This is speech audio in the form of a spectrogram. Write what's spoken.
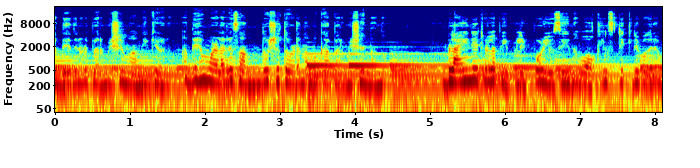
അദ്ദേഹത്തിനോട് പെർമിഷൻ വാങ്ങിക്കുകയാണ് അദ്ദേഹം വളരെ സന്തോഷത്തോടെ നമുക്ക് ആ പെർമിഷൻ തന്നു. ബ്ലൈൻഡ് ആയിട്ടുള്ള പീപ്പിൾ ഇപ്പോൾ യൂസ് ചെയ്യുന്ന വാക്കിംഗ് സ്റ്റിക്കിന് പകരം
